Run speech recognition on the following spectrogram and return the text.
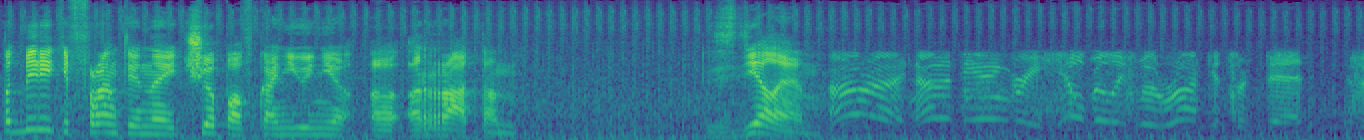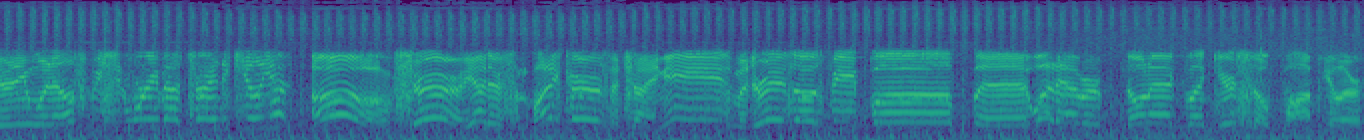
Подберите Франклина и Чопа в каньоне э, Ратан. Сделаем. Alright, now that the angry hillbillies with rockets are dead, is there anyone else we should worry about trying to kill you? Oh, sure. Yeah, there's some bikers, the Chinese, Madrizo's people, uh, whatever. Don't act like you're so popular.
